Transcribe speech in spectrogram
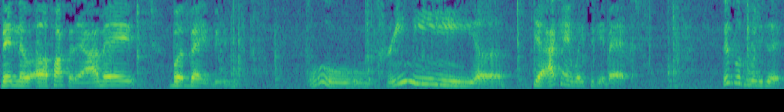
than the uh, pasta that I made. But baby, ooh, creamy. Uh, yeah, I can't wait to get back. This looks really good.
